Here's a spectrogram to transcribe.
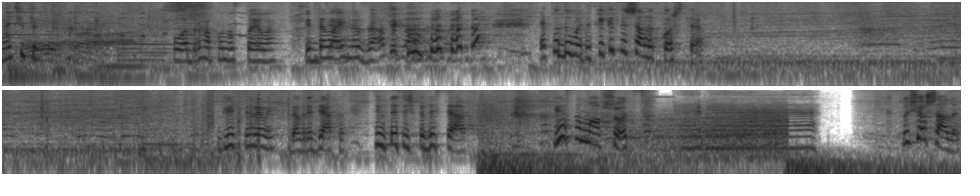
Бачите? Подруга поносила. Віддавай назад. Як ви думаєте, скільки цей шалик коштує? 200 гривень. Добре, дякую. 7 тисяч 50. Я сама в шоці. Ну що, шалик,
